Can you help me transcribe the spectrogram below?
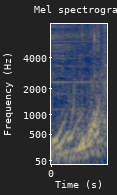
Woo!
